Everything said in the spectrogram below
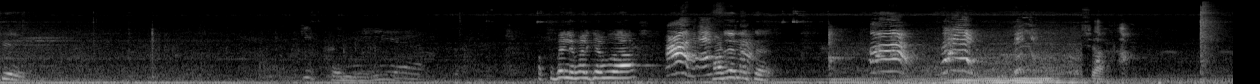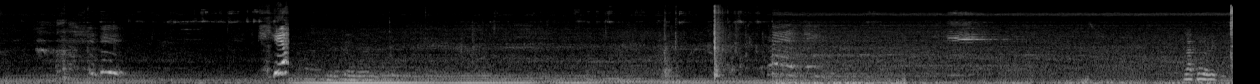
കളിക്കേ അപ്പൊ ബെല്ലും കളിക്കാൻ പോവാ അവിടെ. ഇതൊക്കെ കളിക്കും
